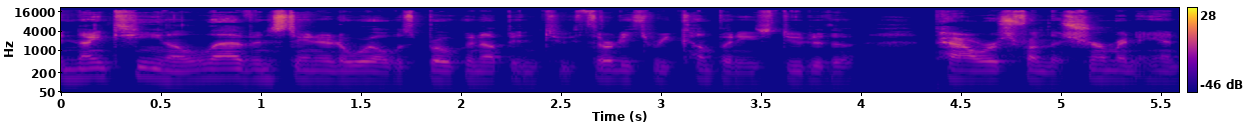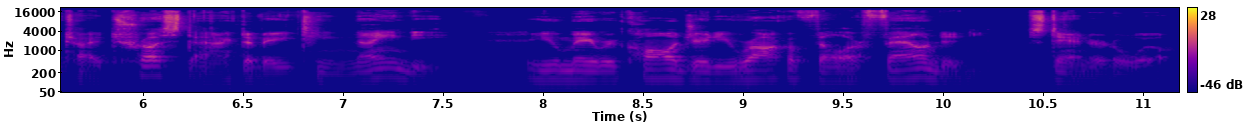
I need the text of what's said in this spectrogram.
In 1911, Standard Oil was broken up into 33 companies due to the powers from the Sherman Antitrust Act of 1890. You may recall J.D. Rockefeller founded Standard Oil.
